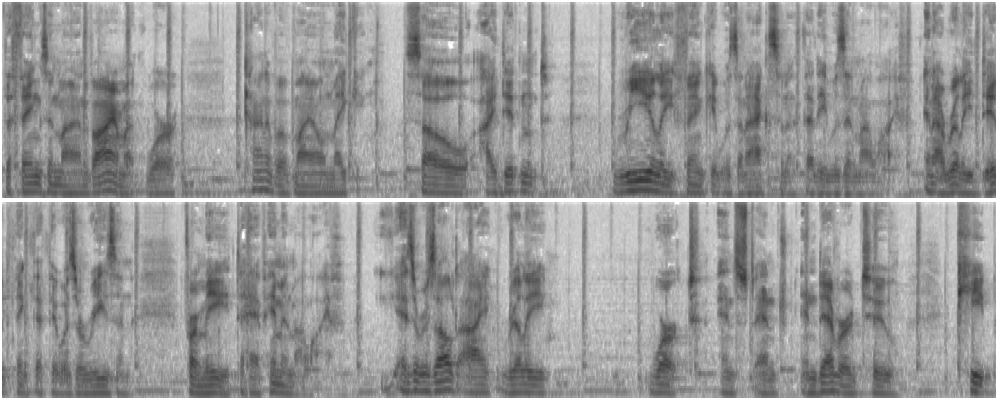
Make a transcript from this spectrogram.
the things in my environment were kind of of my own making. So I didn't really think it was an accident that he was in my life. And I really did think that there was a reason for me to have him in my life. As a result, I really worked and, and endeavored to keep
